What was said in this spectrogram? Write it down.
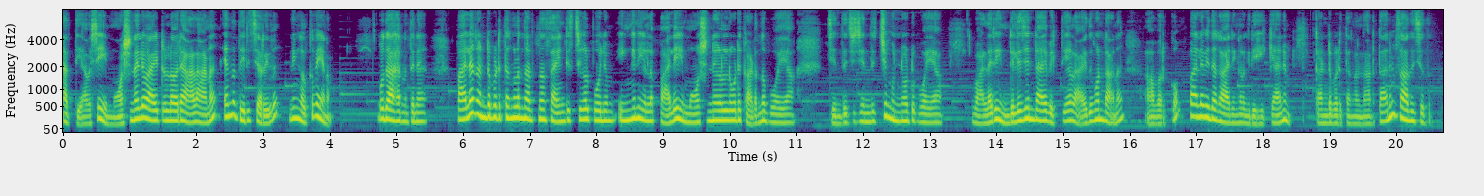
അത്യാവശ്യം ഇമോഷണലും ആയിട്ടുള്ള ഒരാളാണ് എന്ന തിരിച്ചറിവ് നിങ്ങൾക്ക് വേണം. ഉദാഹരണത്തിന് പല കണ്ടുപിടുത്തങ്ങളും നടത്തുന്ന സയന്റിസ്റ്റുകൾ പോലും ഇങ്ങനെയുള്ള പല ഇമോഷനുകളിലൂടെ കടന്നുപോയ ചിന്തിച്ച് ചിന്തിച്ച് മുന്നോട്ട് പോയ വളരെ ഇന്റലിജന്റായ വ്യക്തികളായതുകൊണ്ടാണ് അവർക്കും പലവിധ കാര്യങ്ങൾ ഗ്രഹിക്കാനും കണ്ടുപിടുത്തങ്ങൾ നടത്താനും സാധിച്ചത്.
